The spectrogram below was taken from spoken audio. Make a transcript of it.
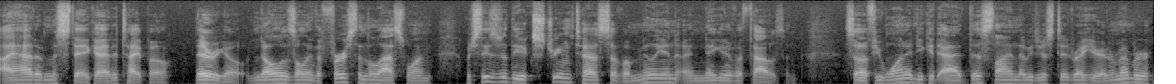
I had a mistake. I had a typo there we go. Null is only the first and the last one, which these are the extreme tests of a million and negative a thousand. So if you wanted, you could add this line that we just did right here. And remember,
